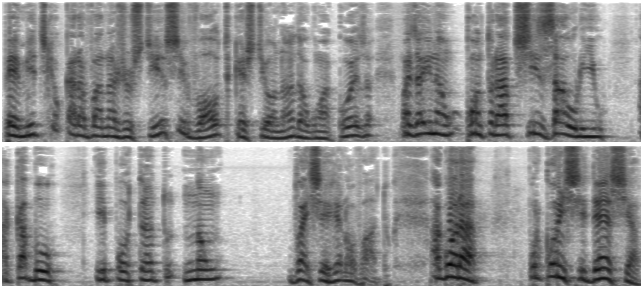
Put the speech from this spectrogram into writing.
Permite que o cara vá na justiça e volte questionando alguma coisa, mas aí não, o contrato se exauriu, acabou e, portanto, não vai ser renovado. Agora, por coincidência,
